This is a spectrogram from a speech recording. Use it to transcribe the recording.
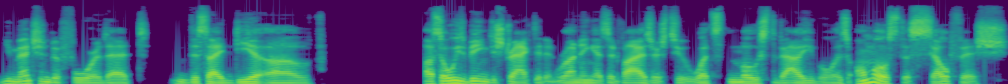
You mentioned before that this idea of us always being distracted and running as advisors to what's most valuable is almost the selfish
